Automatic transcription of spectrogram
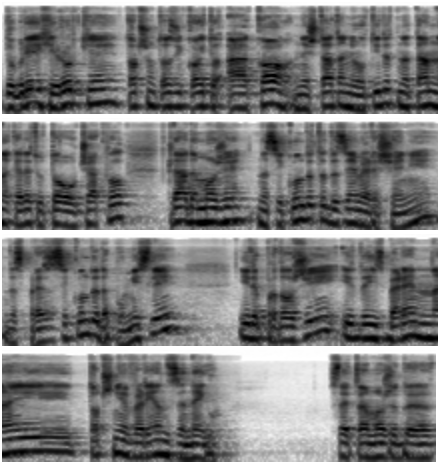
Добрият хирург е точно този, който ако нещата не отидат на там, на където той е очаквал, трябва да може на секундата да вземе решение, да спре за секунда, да помисли и да продължи и да избере най-точния вариант за него. След това може да,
